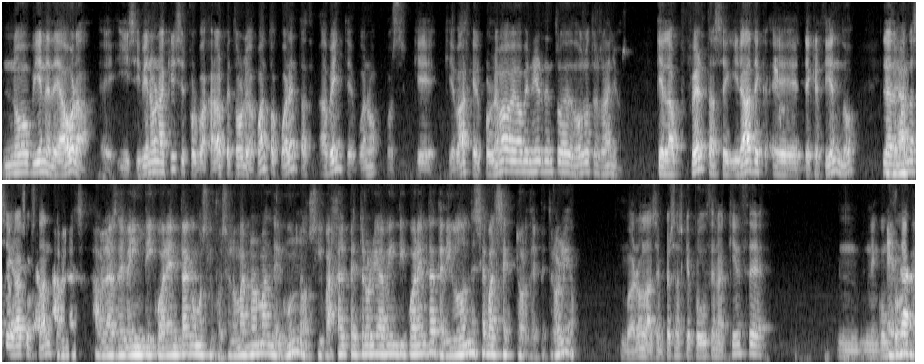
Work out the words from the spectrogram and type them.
no viene de ahora. Eh, y si viene una crisis, pues bajará el petróleo. ¿A cuánto? ¿A 40? ¿A 20? Bueno, pues que, baje. El problema va a venir dentro de dos o tres años. Que la oferta seguirá eh, decreciendo la demanda seguirá constante. Hablas, de 20 y 40 como si fuese lo más normal del mundo. Si baja el petróleo a 20 y 40, te digo dónde se va el sector del petróleo. Bueno, las empresas que producen a 15, mm, ningún problema.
